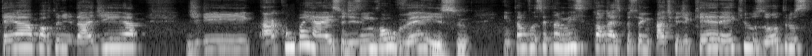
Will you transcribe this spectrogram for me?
ter a oportunidade de, de acompanhar isso, desenvolver isso. Então você também se torna essa pessoa empática de querer que os outros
